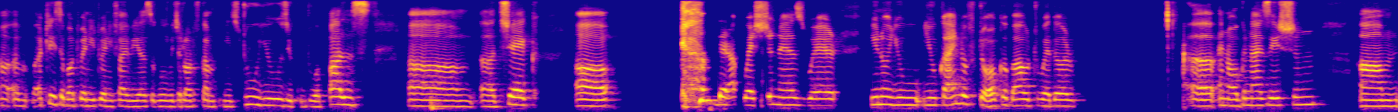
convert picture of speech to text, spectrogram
uh, um, at least about 20, 25 years ago, which a lot of companies do use. You could do a pulse um, check. Uh, there are questionnaires where, you know, you, you kind of talk about whether uh, an organization um,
